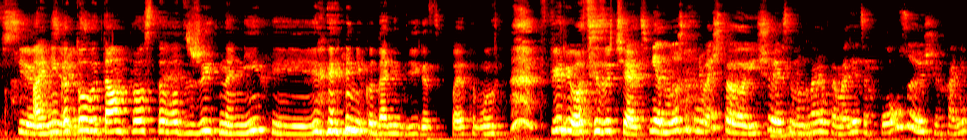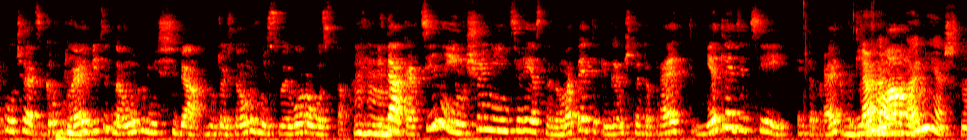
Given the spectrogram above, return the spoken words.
все они готовы там просто вот жить на них и никуда не двигаться, поэтому вперед изучать. Нет, ну нужно понимать, что еще если мы говорим там о детях ползающих, они, получается, грубо говоря, видят на уровне себя, ну, то есть на уровне своего роста. И да, картины им еще не интересны, но мы опять-таки говорим, что это проект не для детей, это проект для, для мамы. Конечно.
